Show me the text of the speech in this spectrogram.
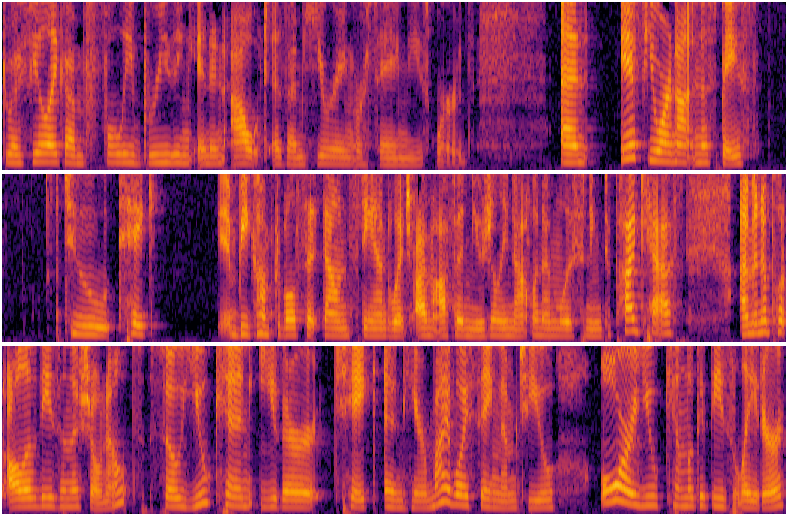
Do I feel like I'm fully breathing in and out as I'm hearing or saying these words? And if you are not in a space to take be comfortable, sit down, stand, which I'm often usually not when I'm listening to podcasts. I'm going to put all of these in the show notes so you can either take and hear my voice saying them to you, or you can look at these later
